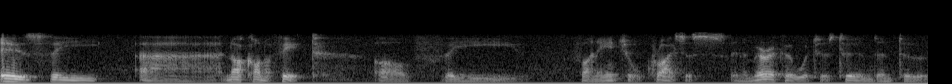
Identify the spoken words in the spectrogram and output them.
is the knock-on effect of the financial crisis in America, which has turned into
